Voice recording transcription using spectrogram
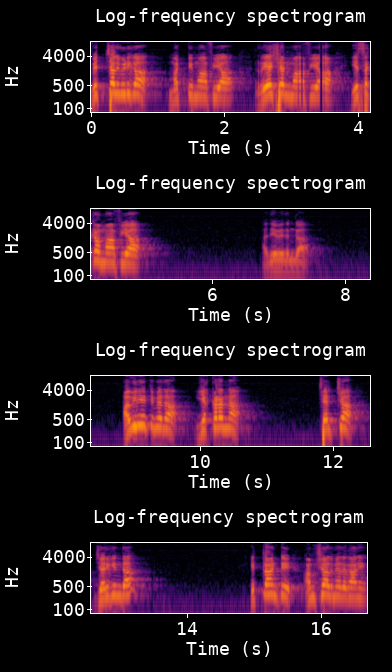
విచ్చలవిడిగా మట్టి మాఫియా రేషన్ మాఫియా ఇసుక మాఫియా అదేవిధంగా అవినీతి మీద ఎక్కడన్నా చర్చ జరిగిందా? ఇట్లాంటి అంశాల మీద కానీ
